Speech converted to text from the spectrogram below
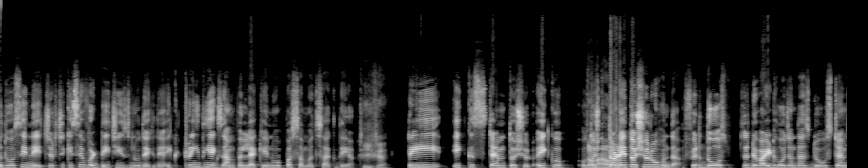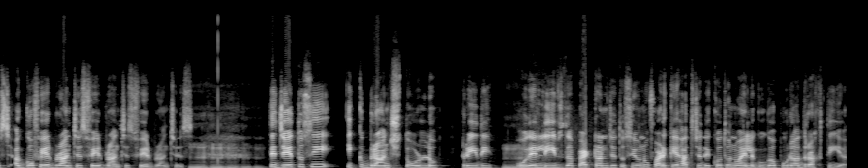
ਜਦੋਂ ਅਸੀਂ ਨੇਚਰ 'ਚ ਕਿਸੇ ਵੱਡੀ ਚੀਜ਼ ਨੂੰ ਦੇਖਦੇ ਹਾਂ ਇੱਕ ਟਰੀ ਦੀ ਐਗਜ਼ਾਮਪਲ ਲੈ ਕੇ ਇਹਨੂੰ ਆਪਾਂ ਸਮਝ ਸਕਦੇ ਹਾਂ। ਠੀਕ ਹੈ। ਟਰੀ ਇੱਕ ਸਟੈਮ ਤੋਂ ਸ਼ੁਰੂ ਇੱਕ ਉਹ ਤੋਂ। ਤਣੇ ਤੋਂ ਸ਼ੁਰੂ ਹੁੰਦਾ ਫਿਰ ਦੋ ਡਿਵਾਈਡ ਹੋ ਜਾਂਦਾ ਦੋ ਸਟੈਮਸ ਅੱਗੋਂ ਫੇਰ ਬ੍ਰਾਂਚਸ ਫੇਰ ਬ੍ਰਾਂਚਸ ਫੇਰ ਬ੍ਰਾਂਚਸ ਹੂੰ ਹੂੰ ਹੂੰ ਹੂੰ, ਹੂੰ। ਤੇ ਜੇ ਤੁਸੀਂ ਇੱਕ ਬ੍ਰਾਂਚ ਤੋੜ ਲਓ ਟਰੀ ਦੀ ਉਹਦੇ ਲੀਵਸ ਦਾ ਪੈਟਰਨ ਜੇ ਤੁਸੀਂ ਉਹਨੂੰ ਫੜ ਕੇ ਹੱਥ 'ਚ ਦੇਖੋ ਤੁਹਾਨੂੰ ਐ ਲੱਗੂਗਾ ਪੂਰਾ ਦਰਖਤ ਹੀ ਆ।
